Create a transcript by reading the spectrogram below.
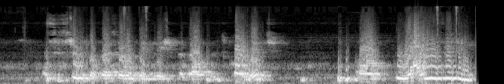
assistant professor of English at the College. Uh, why is it important?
